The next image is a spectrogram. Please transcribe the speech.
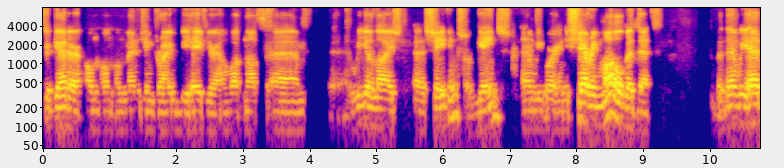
together on, on on managing driver behavior and whatnot. Um, realized uh, savings or gains, and we were in a sharing model with that. But then we had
